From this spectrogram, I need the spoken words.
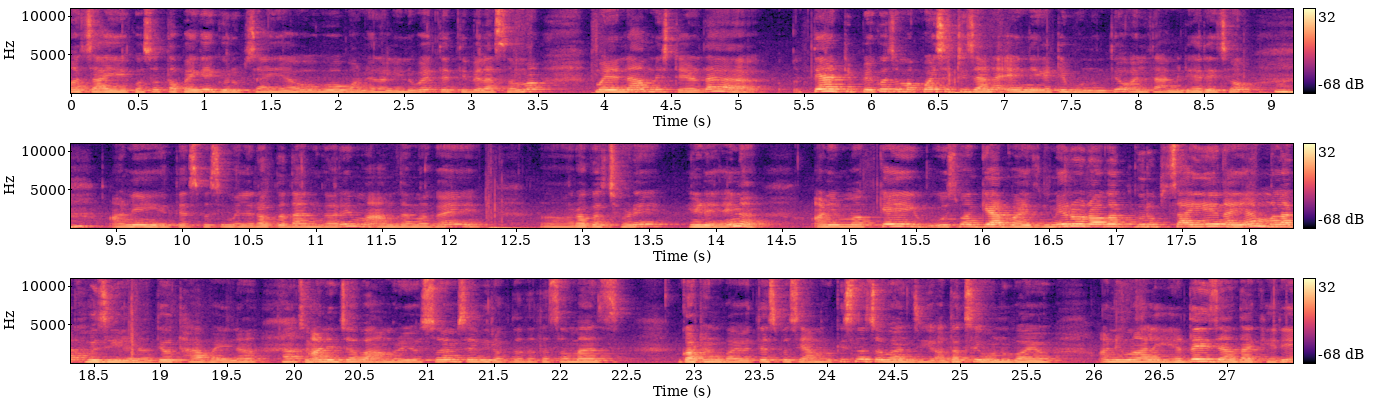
चाहिएको छ तपाईँकै ग्रुप चाहियो हो भनेर लिनुभयो त्यति बेलासम्म मैले नाम लिस्ट हेर्दा त्यहाँ टिपेको जम्मा पैँसठीजना ए नेगेटिभ हुनुहुन्थ्यो अहिले त हामी धेरै छौँ। अनि त्यसपछि मैले रक्तदान गरेँ म आम्दामा गएँ रगत छोडेँ हिँडेँ होइन? अनि म केही उसमा ग्याप भएँ मेरो रगत ग्रुप चाहिएन या मलाई खोजिएन त्यो थाहा भएन। अनि जब हाम्रो यो स्वयंसेवी रक्तदाता समाज गठन भयो त्यसपछि हाम्रो कृष्ण चौहानजी अध्यक्ष हुनुभयो। अनि उहाँले हेर्दै जाँदाखेरि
